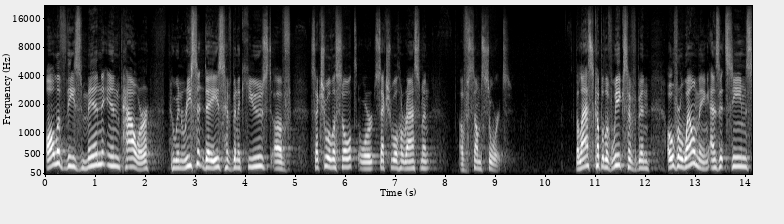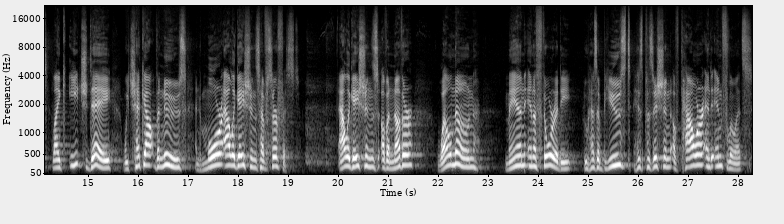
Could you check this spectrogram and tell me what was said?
all of these men in power who in recent days have been accused of sexual assault or sexual harassment of some sort. The last couple of weeks have been overwhelming as it seems like each day we check out the news and more allegations have surfaced. Allegations of another well known man in authority who has abused his position of power and influence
